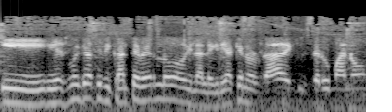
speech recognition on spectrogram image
y, es muy gratificante verlo y la alegría que nos da de que un ser humano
